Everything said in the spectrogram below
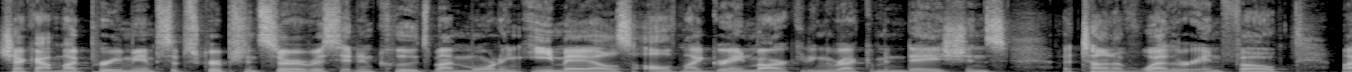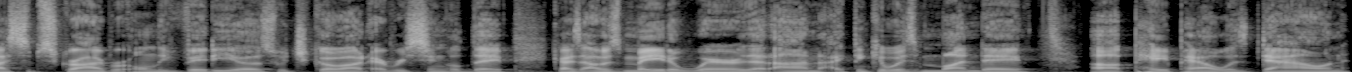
Check out my premium subscription service. It includes my morning emails, all of my grain marketing recommendations, a ton of weather info, my subscriber only videos, which go out every single day. Guys, I was made aware that on, I think it was Monday, uh, PayPal was down.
